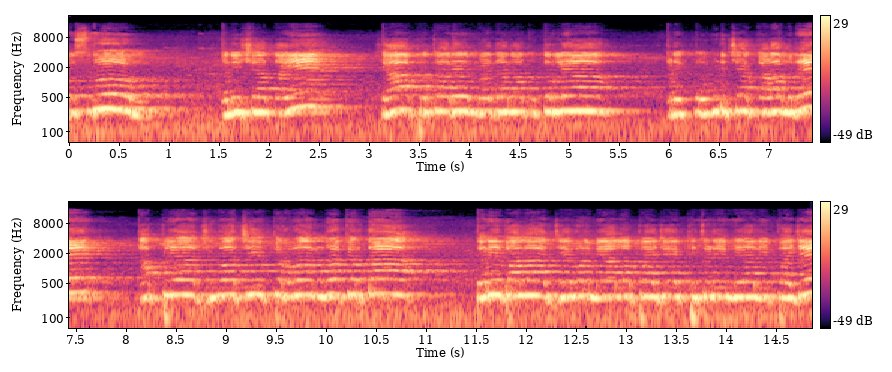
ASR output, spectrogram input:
विसरून मनीषाताई ह्या प्रकारे मैदानात उतरल्या आणि कोविडच्या काळामध्ये आपल्या जीवाची पर्वा न करता गरीबाला जेवण मिळालं पाहिजे खिचडी मिळाली पाहिजे.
